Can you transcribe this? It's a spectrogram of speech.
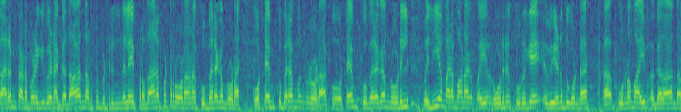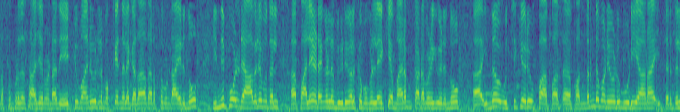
മരം കടപുഴകി വീണ ഗതാഗതം തടസ്സപ്പെട്ടിരുന്നു. ഇന്നലെ പ്രധാനപ്പെട്ട റോഡാണ് കുമരകം റോഡ്. കോട്ടയം കുമരകം റോഡ്. കോട്ടയം കുമരകം റോഡിൽ വലിയ മരമാണ് റോഡിന് കുറുകെ വീണതുകൊണ്ട് പൂർണമായും ഗതാഗതം തടസ്സപ്പെടുന്ന സാഹചര്യം ഉണ്ടായത് ഏറ്റുമാനൂരിലുമൊക്കെ ഇന്നലെ ഗതാഗത തടസ്സമുണ്ടായിരുന്നു. ഇന്നിപ്പോൾ രാവിലെ മുതൽ പലയിടങ്ങളിലും വീടുകൾക്ക് മുകളിലേക്ക് മരം കടപുഴകി വരുന്നു ഇന്ന് ഉച്ചയ്ക്ക് ഒരു പന്ത്രണ്ട് മണിയോടുകൂടിയാണ് ഇത്തരത്തിൽ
